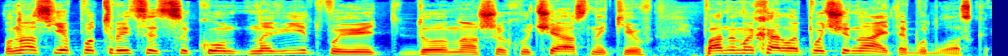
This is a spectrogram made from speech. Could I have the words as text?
у нас є по 30 секунд на відповідь до наших учасників. Пане Михайле, починайте, будь ласка.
